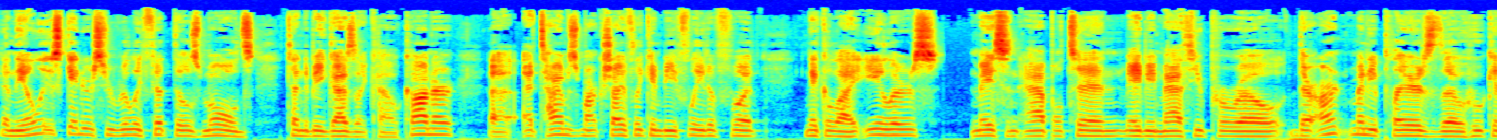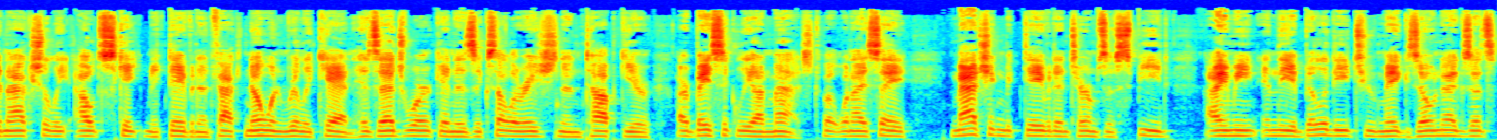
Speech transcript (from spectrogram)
And the only skaters who really fit those molds tend to be guys like Kyle Connor, uh, at times Mark Scheifele can be fleet of foot, Nikolai Ehlers, Mason Appleton, maybe Mathieu Perreault. There aren't many players, though, who can actually outskate McDavid. In fact, no one really can. His edge work and his acceleration in top gear are basically unmatched. But when I say matching McDavid in terms of speed, I mean in the ability to make zone exits,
